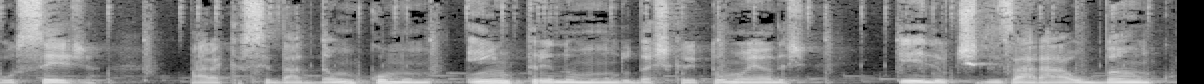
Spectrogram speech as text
ou seja, para que o cidadão comum entre no mundo das criptomoedas, ele utilizará o banco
